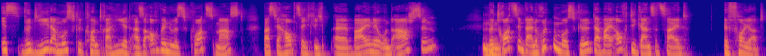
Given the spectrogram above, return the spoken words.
ist, wird jeder Muskel kontrahiert. Also auch wenn du Squats machst, was ja hauptsächlich äh, Beine und Arsch sind, Mhm. wird trotzdem dein Rückenmuskel dabei auch die ganze Zeit befeuert.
